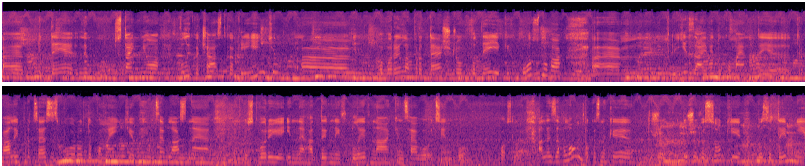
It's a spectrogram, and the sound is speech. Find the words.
Е, тобто де достатньо велика частка клієнтів е, говорила про те, що по деяких послугах є зайві документи, тривалий процес збору документів, і це власне створює і негативний вплив на кінцеву оцінку послуги. Але загалом показники дуже дуже високі, позитивні.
